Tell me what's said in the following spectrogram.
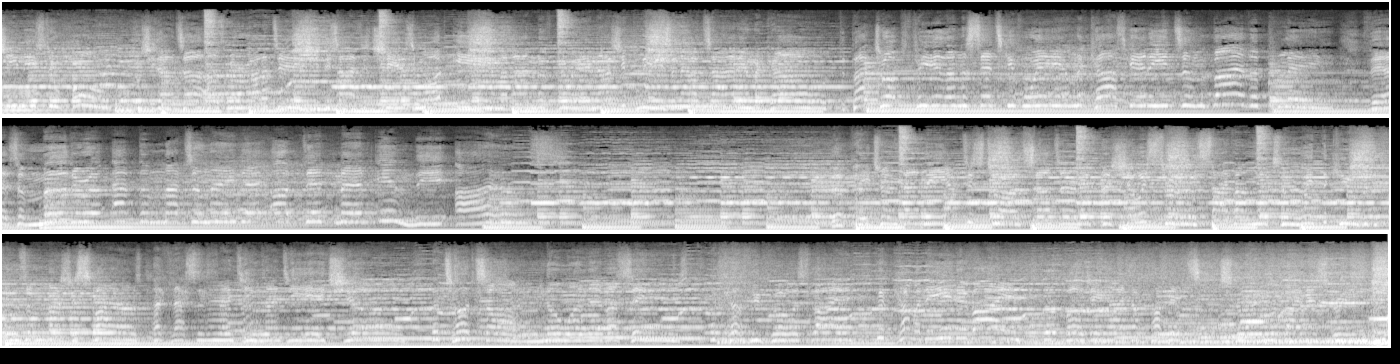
she needs to hold. Though she doubts her husband's morality, she decides that she is more in the land of doing as she pleases and outside in the cold. The backdrops peel and the sets give way and the cast get eaten by the play. There's a murderer at the matinee, there are dead men in the aisles. Actors draw if the show is through. Sideline looks await the cue with the frozen mashy smiles. At last, the 1998 show, the Todd song no one ever sings. The curfew chorus line, the comedy divine, the bulging eyes of puppets strung by their strings.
